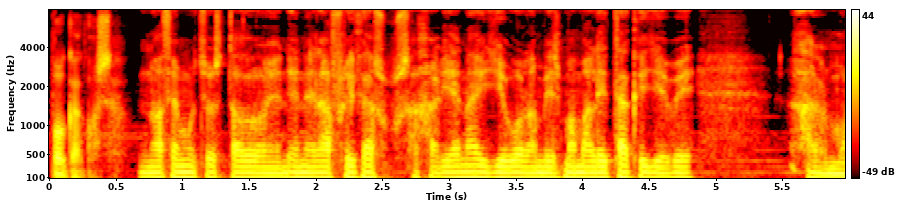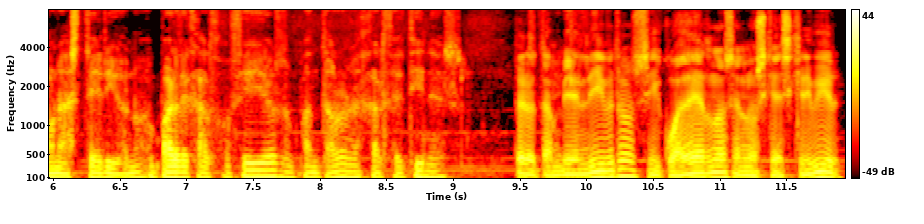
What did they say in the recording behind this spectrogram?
poca cosa. No hace mucho he estado en, en el África subsahariana y llevo la misma maleta que llevé al monasterio, ¿no? Un par de calzoncillos, pantalones, calcetines. Pero también libros y cuadernos en los que escribir,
